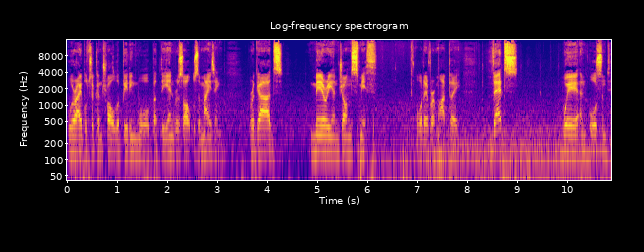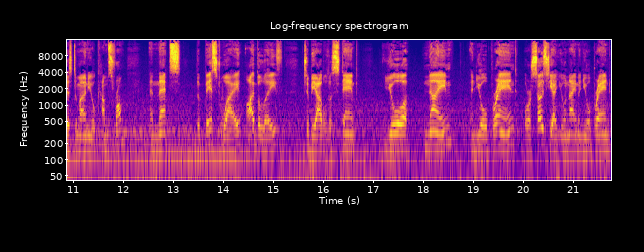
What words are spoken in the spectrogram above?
were able to control the bidding war, but the end result was amazing. Regards, Mary and John Smith, or whatever it might be. That's where an awesome testimonial comes from, and that's the best way, I believe, to be able to stamp your name and your brand or associate your name and your brand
